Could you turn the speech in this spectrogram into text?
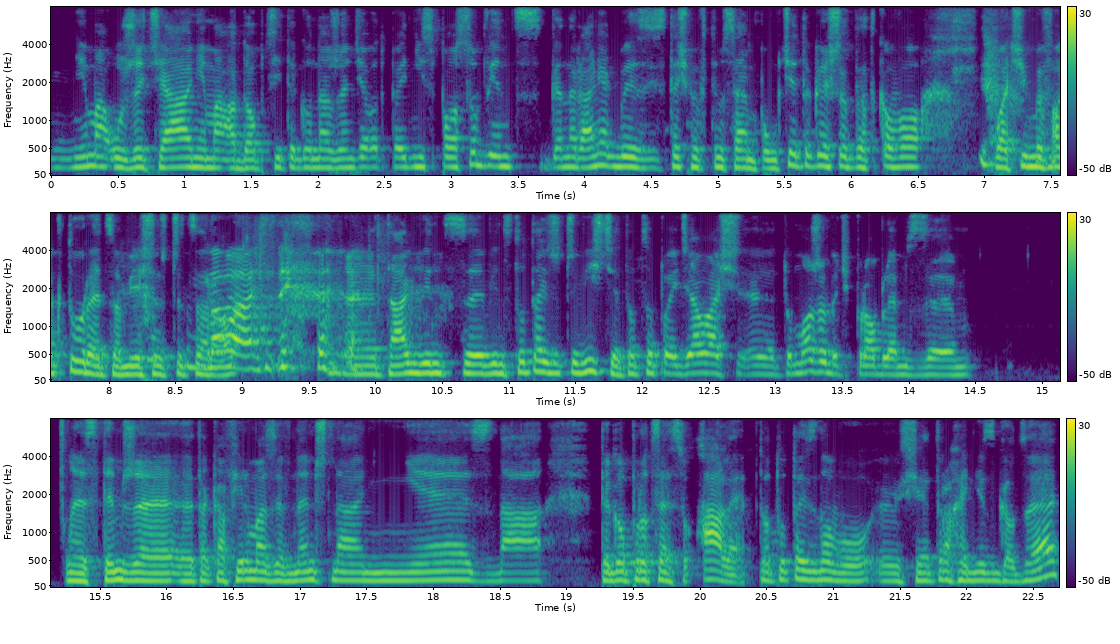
nie ma użycia, nie ma adopcji tego narzędzia w odpowiedni sposób, więc generalnie jakby jesteśmy w tym samym punkcie, tylko jeszcze dodatkowo płacimy fakturę co miesiąc czy co no rok. Właśnie. E, tak, więc, więc tutaj rzeczywiście to, co powiedziałaś, tu może być problem z z tym, że taka firma zewnętrzna nie zna tego procesu, ale to tutaj znowu y, się trochę nie zgodzę,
